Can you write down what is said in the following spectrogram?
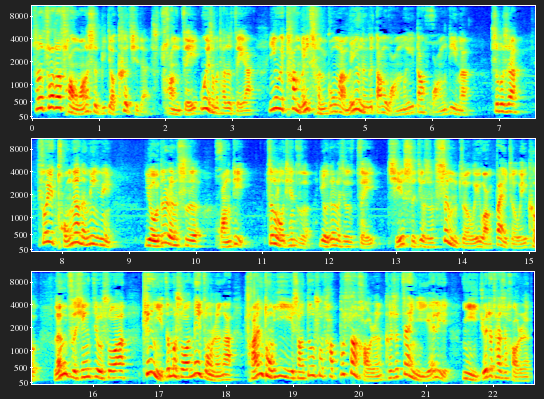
所以说他闯王是比较客气的，闯贼为什么他是贼啊？因为他没成功嘛，没有能够当王，没当皇帝嘛，是不是？所以同样的命运，有的人是皇帝真龙天子，有的人就是贼，其实就是胜者为王，败者为寇。冷子兴就说：“听你这么说，那种人啊，传统意义上都说他不算好人，可是，在你眼里，你觉得他是好人，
